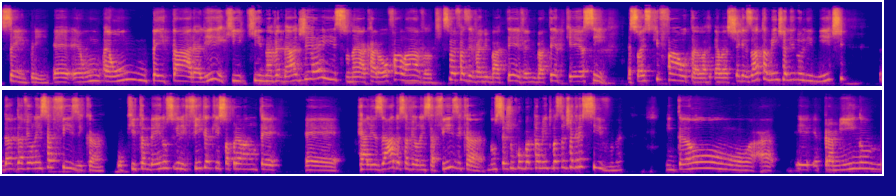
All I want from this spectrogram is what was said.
Sempre. É, é um, é um peitar ali que, que, na verdade, é isso, né? A Carol falava: o que, que você vai fazer? Vai me bater? Vai me bater? Porque, assim, é só isso que falta. Ela, ela chega exatamente ali no limite da, da violência física, o que também não significa que só por ela não ter é, realizado essa violência física, não seja um comportamento bastante agressivo, né? Então, para mim, não,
